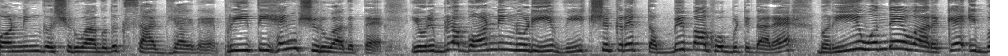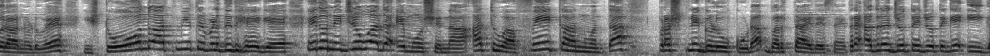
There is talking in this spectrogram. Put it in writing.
ಬಾಂಡಿಂಗ್ ಶುರುವಾಗೋದಕ್ಕೆ ಸಾಧ್ಯ ಇದೆ? ಪ್ರೀತಿ ಹೆಂಗೆ ಶುರುವಾಗುತ್ತೆ? ಇವರಿಬ್ಬರ ಬಾಂಡಿಂಗ್ ನೋಡಿ ವೀಕ್ಷಕರೇ ತಬ್ಬಿಬ್ಬಾಗಿ ಹೋಗ್ಬಿಟ್ಟಿದ್ದಾರೆ. ಬರೀ ಒಂದೇ ವಾರಕ್ಕೆ ಇಬ್ಬರ ನಡುವೆ ಇಷ್ಟೊಂದು ಆತ್ಮೀಯತೆ ಬೆಳೆದಿದ್ದು ಹೇಗೆ? ಇದು ನಿಜವಾದ ಎಮೋಷನ್ ಅಥವಾ ಫೇಕ್ ಅನ್ನುವಂಥ ಪ್ರಶ್ನೆಗಳು ಕೂಡ ಬರ್ತಾ ಇದೆ ಸ್ನೇಹಿತರೆ. ಅದರ ಜೊತೆ ಜೊತೆಗೆ ಈಗ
